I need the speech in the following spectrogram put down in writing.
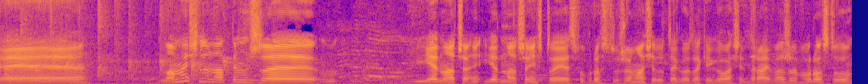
E, no myślę na tym, że jedna, jedna część to jest po prostu, że ma się do tego takiego właśnie drive'a, że po prostu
